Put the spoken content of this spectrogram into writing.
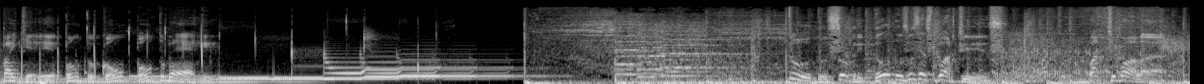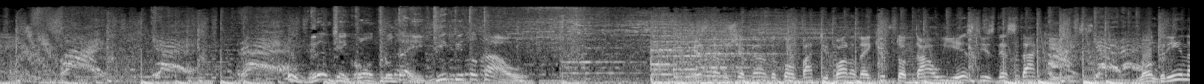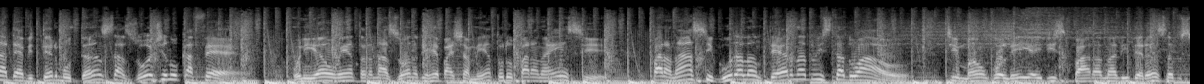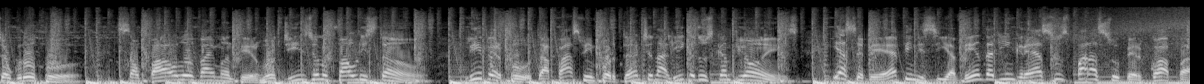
paiquerê.com.br Tudo sobre todos os esportes. Bate-bola. O grande encontro da equipe total. Estamos chegando com o bate-bola da equipe total e estes destaques. Londrina deve ter mudanças hoje no café. União entra na zona de rebaixamento do Paranaense. Paraná segura a lanterna do estadual. Timão goleia e dispara na liderança do seu grupo. São Paulo vai manter rodízio no Paulistão. Liverpool dá passo importante na Liga dos Campeões. E a CBF inicia a venda de ingressos para a Supercopa.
